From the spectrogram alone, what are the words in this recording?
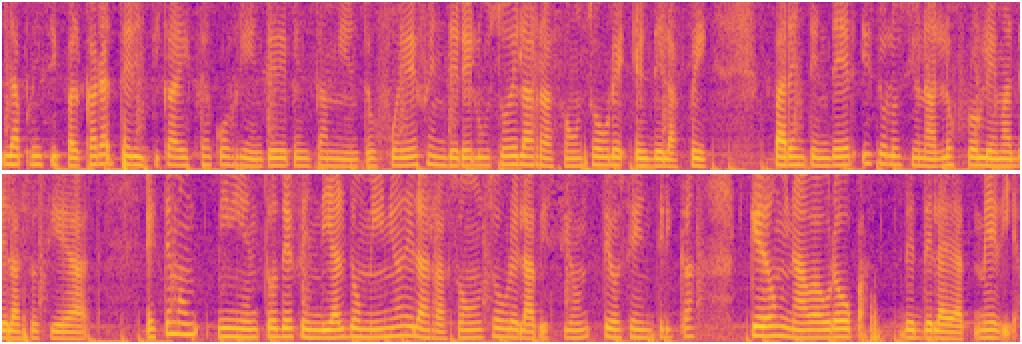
La principal característica de esta corriente de pensamiento fue defender el uso de la razón sobre el de la fe para entender y solucionar los problemas de la sociedad. Este movimiento defendía el dominio de la razón sobre la visión teocéntrica que dominaba Europa desde la Edad Media.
